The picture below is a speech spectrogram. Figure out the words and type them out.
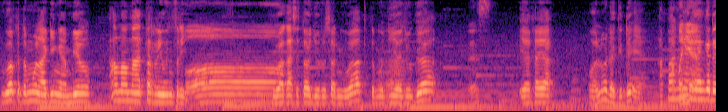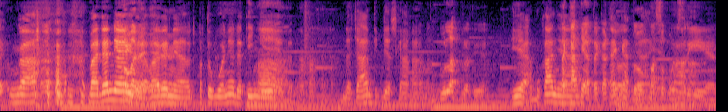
gua ketemu lagi ngambil alma mater di Unsri. Oh. Gua kasih tau jurusan gua, ketemu dia juga, Terus? ya kayak wah lu udah gede ya Apanya? nih yang gede enggak badannya Oh, gitu badannya. badannya pertumbuhannya udah tinggi Ah, gitu. ah, ah, ah. udah cantik dia sekarang Bulat berarti ya. iya mukanya Tekadnya, tekadnya, Tekadnya, untuk iya. masuk Unsri Ah.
